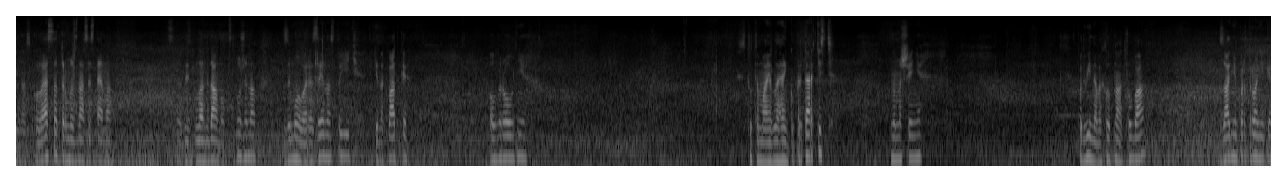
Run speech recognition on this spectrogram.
І у нас колеса, тормозна система. Це десь була недавно обслужена. Зимова резина стоїть, такі накладки allroadні. Тут маємо легеньку притертість на машині. Подвійна вихлопна труба, задні партроніки,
